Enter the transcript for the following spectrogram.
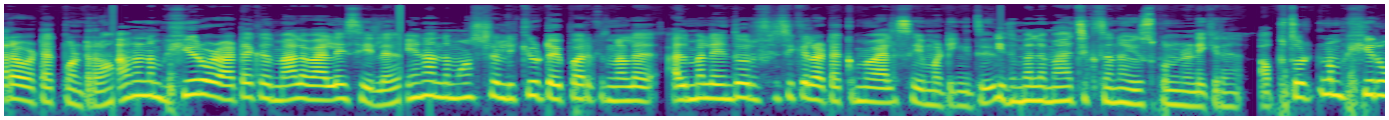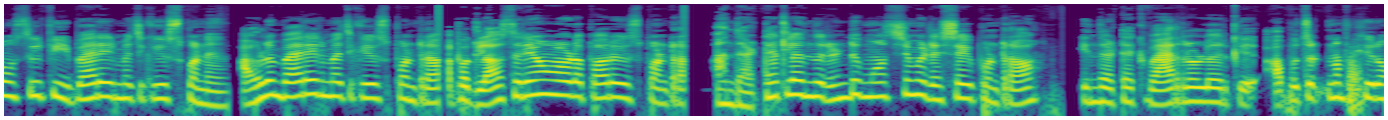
ஏரோ அட்டாக் பண்ணுறான் ஆனால் நம்ம ஹீரோட அட்டாக் அது மேலே வேலை செய்யல. ஏன்னா அந்த மாஸ்டர் லிக்யூட் டைப்பாக இருக்கிறதுனால அது மேலே எந்த ஒரு ஃபிசிக்கல் அட்டாக்குமே வேலை செய்ய மாட்டேங்குது. இது மேலே மேஜிக் தான் யூஸ் பண்ண நினைக்கிறேன். அப்போ சொல்லிட்டு நம்ம hero Sylphie barrier magic use பண்ணு. அவளும் பேரியர் மேஜிக் யூஸ் பண்ணுறா அப்போ கிளாஸரையும் அவளோட பவர் யூஸ் பண்ணுறா அந்த அட்டாக்ல இந்த ரெண்டு மாஸ்டருமே டிஸ்ட்ரைவ் பண்றா. இந்த அட்டாக் வேற லெவலில் இருக்கு. அப்போ சொல்லிட்டு நம்ம ஹீரோ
